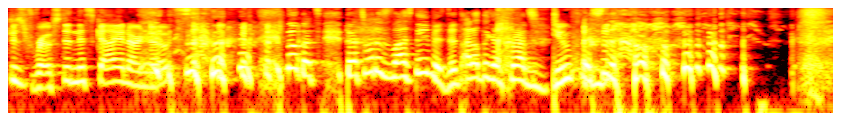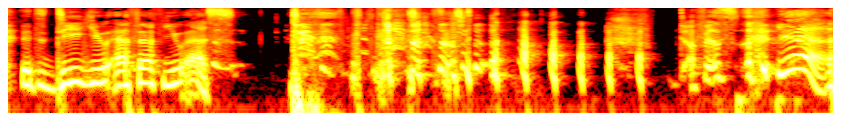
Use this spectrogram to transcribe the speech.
just roasting this guy in our notes. no, that's that's what his last name is. I don't think that's pronounced doofus though. it's D U F F U S. Duffus, Yeah.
